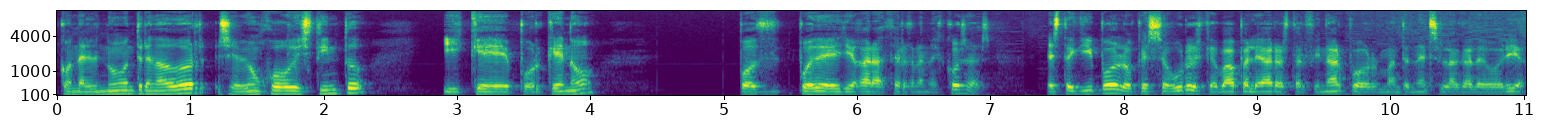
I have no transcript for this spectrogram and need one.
con el nuevo entrenador se ve un juego distinto y que, ¿por qué no? puede llegar a hacer grandes cosas. Este equipo lo que es seguro es que va a pelear hasta el final por mantenerse en la categoría.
